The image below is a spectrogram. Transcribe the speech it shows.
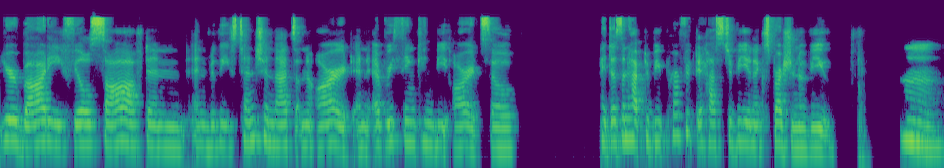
your body feel soft and and release tension that's an art and everything can be art. So it doesn't have to be perfect. It has to be an expression of you. Mm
